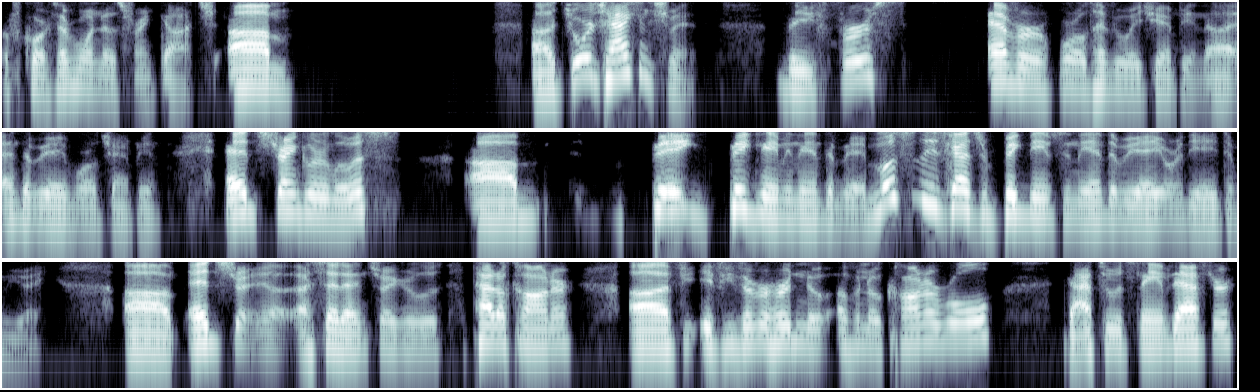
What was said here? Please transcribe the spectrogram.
of course, everyone knows Frank Gotch. Um, uh, George Hackenschmidt, the first ever world heavyweight champion, uh, NWA world champion. Ed Strangler Lewis, um, big, big name in the NWA. Most of these guys are big names in the NWA or the AWA. Um, Ed, Str- uh, I said Ed Strangler Lewis. Pat O'Connor, uh, if if you've ever heard of an O'Connor roll, that's what it's named after.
